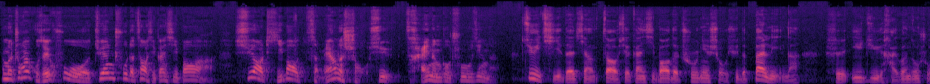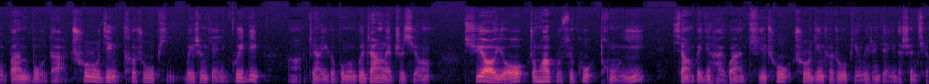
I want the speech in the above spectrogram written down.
那么中华骨髓库捐出的造血干细胞啊，需要提报怎么样的手续才能够出入境呢？具体的像造血干细胞的出入境手续的办理呢，是依据海关总署颁布的《出入境特殊物品卫生检疫规定》啊这样一个部门规章来执行，需要由中华骨髓库统一向北京海关提出出入境特殊物品卫生检疫的申请，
